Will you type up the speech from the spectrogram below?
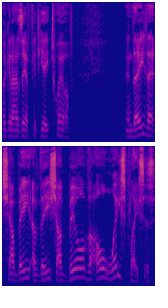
Look at Isaiah 58 12. And they that shall be of these shall build the old waste places,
